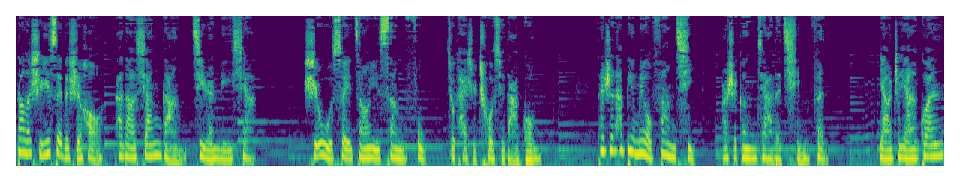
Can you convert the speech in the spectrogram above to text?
到了十一岁的时候，他到香港寄人篱下；十五岁遭遇丧父，就开始辍学打工。但是他并没有放弃，而是更加的勤奋，咬着牙关，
